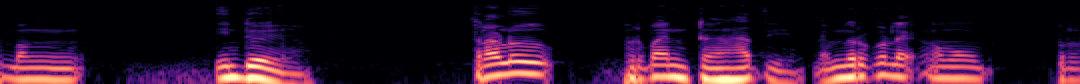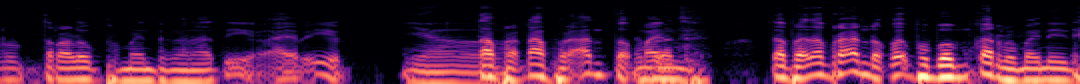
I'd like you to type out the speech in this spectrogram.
meng Indo ya. Terlalu bermain dengan hati. Lek menurutku lek ngomong per- terlalu bermain dengan hati air iya ya tabrak-tabrakan tok main. Tabrak- Tabrak-tabrakan tok kayak bom-bomkar loh main ini.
